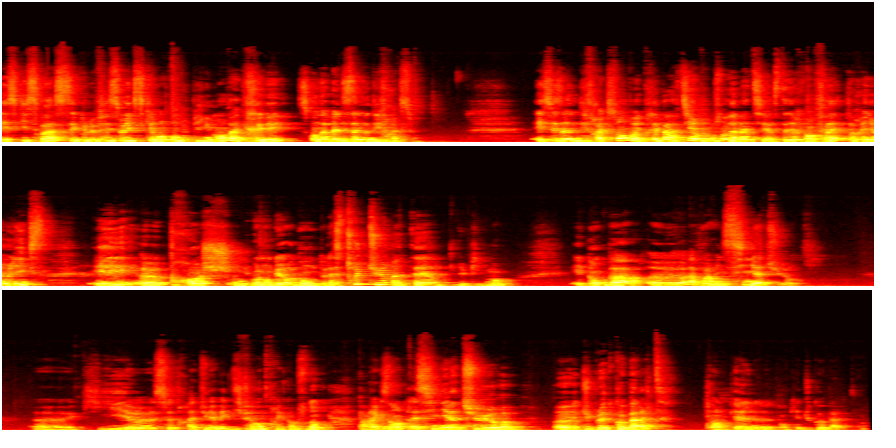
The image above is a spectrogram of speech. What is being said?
et ce qui se passe, c'est que le faisceau X qui rencontre le pigment va créer ce qu'on appelle des anneaux diffraction. Et ces anneaux diffraction vont être répartis en fonction de la matière. C'est-à-dire qu'en fait, le rayon X est euh, proche au niveau longueur d'onde de la structure interne du pigment et donc va euh, avoir une signature euh, qui se traduit avec différentes fréquences. Donc, par exemple, la signature euh, du bleu de cobalt, dans lequel donc il y a du cobalt, hein,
